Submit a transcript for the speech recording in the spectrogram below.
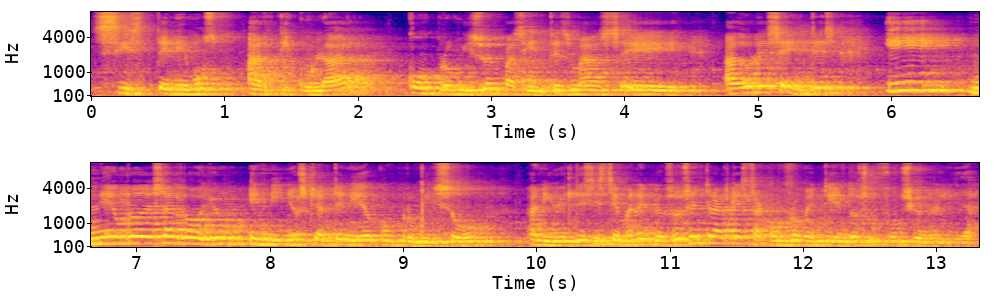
si tenemos articular, compromiso en pacientes más eh, adolescentes y neurodesarrollo en niños que han tenido compromiso a nivel del sistema nervioso central que está comprometiendo su funcionalidad.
